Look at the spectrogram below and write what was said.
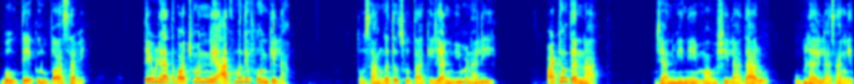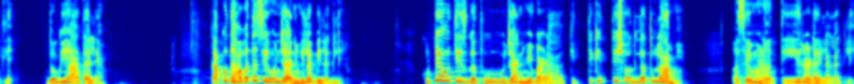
बहुतेक रूपा असावी. तेवढ्यात वॉचमनने आतमध्ये फोन केला. तो सांगतच होता की जान्हवी म्हणाली पाठव त्यांना आत. जान्हवीने मावशीला दार उघडायला सांगितले. दोघी आत आल्या. काकू धावतच येऊन जान्हवीला बिलगली. कुठे होतीस ग तू जान्हवी बाळा? किती किती शोधलं तुला आम्ही? असे म्हणत ती रडायला लागली.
